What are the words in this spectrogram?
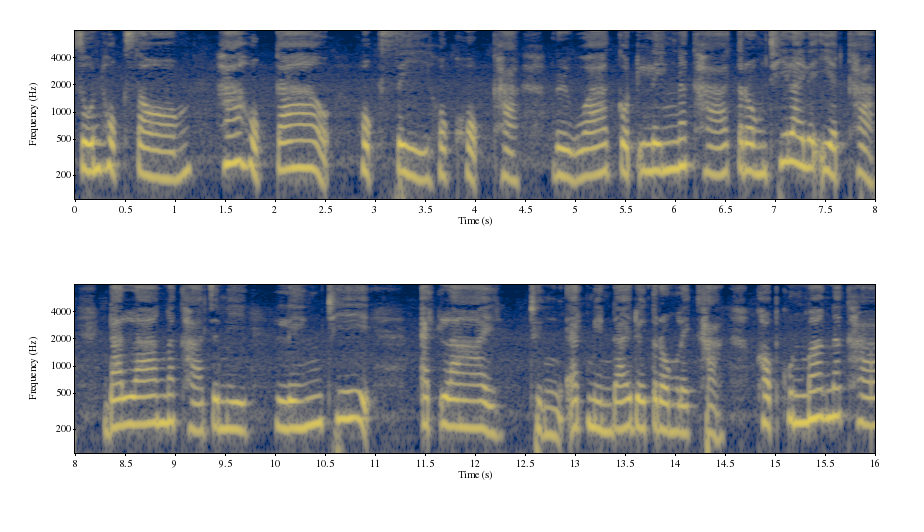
062 569 6466 ค่ะ หรือว่ากดลิงก์นะคะ ตรงที่รายละเอียดค่ะ ด้านล่างนะคะจะมีลิงก์ที่แอดไลน์ ถึงแอดมินได้โดยตรงเลยค่ะ ขอบคุณมากนะคะ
